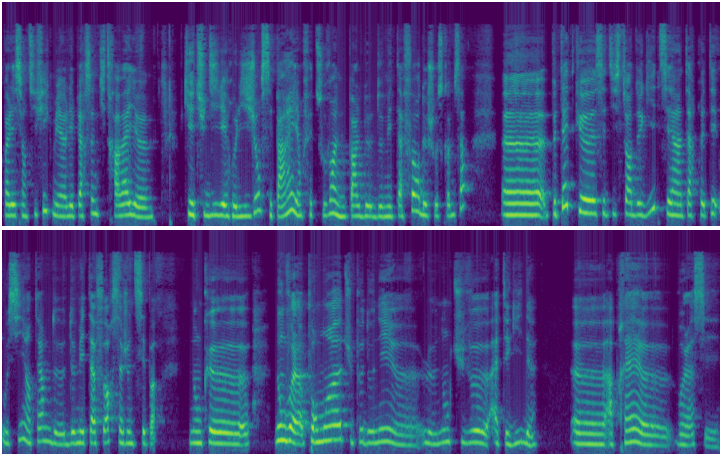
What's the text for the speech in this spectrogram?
pas les scientifiques, mais euh, les personnes qui travaillent, euh, qui étudient les religions, c'est pareil. En fait, souvent, elles nous parlent de, métaphores, de choses comme ça. Euh, peut-être que cette histoire de guide, c'est à interpréter aussi en termes de, métaphores, ça je ne sais pas. Donc, donc voilà, pour moi, tu peux donner le nom que tu veux à tes guides. après, voilà, c'est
